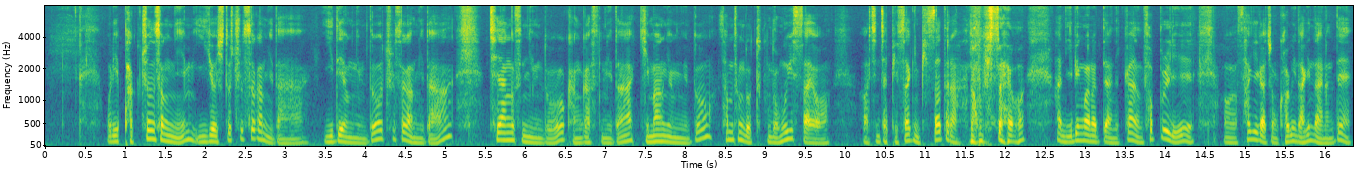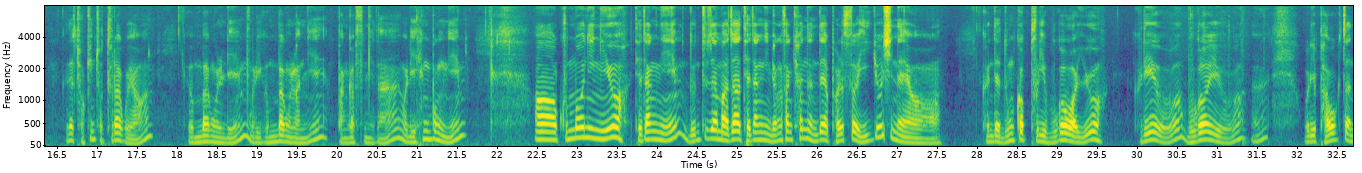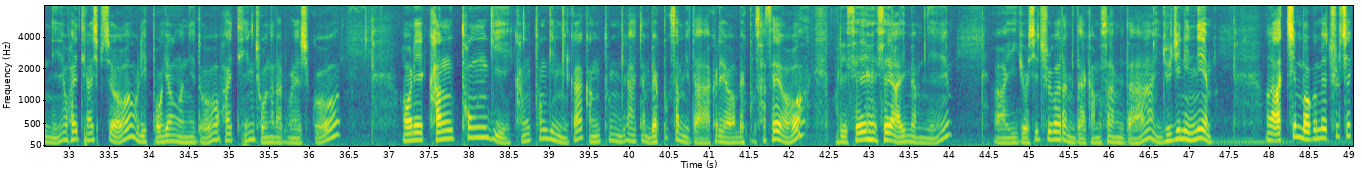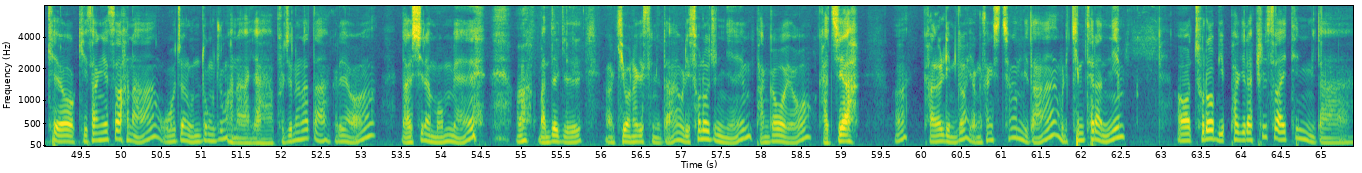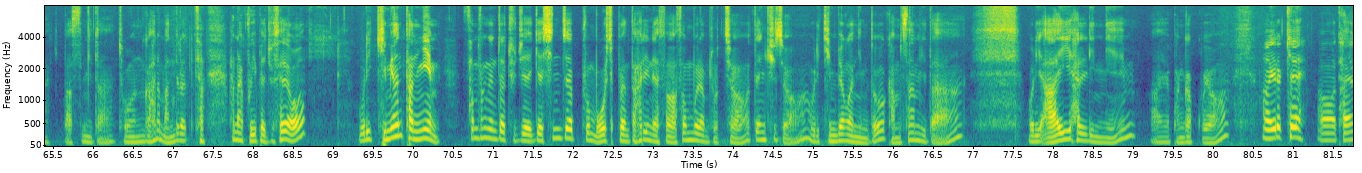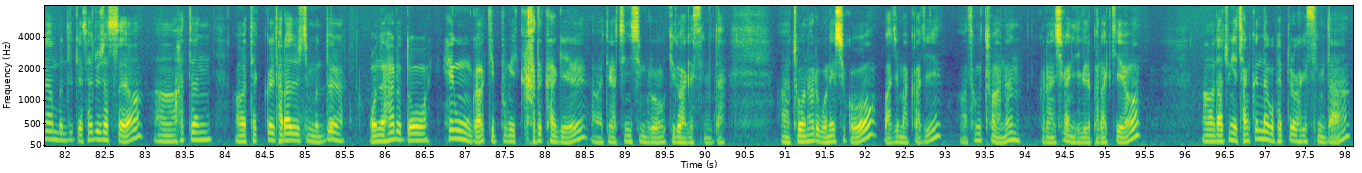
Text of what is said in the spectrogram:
우리 박춘성님 이교시도 출석합니다. 이대영님도 출석합니다. 최양수님도 반갑습니다. 김학영님도 삼성 노트북 너무 비싸요. 어, 진짜 비싸긴 비싸더라. 너무 비싸요. 한 200만 원대 하니까 섣불리 어, 사기가 좀 겁이 나긴 나는데 근데 좋긴 좋더라고요. 은방울님, 우리 은방울 언니 반갑습니다. 우리 행복님, 어, 굿모닝 유 대장님 눈 뜨자마자 대장님 영상 켰는데 벌써 2교시네요. 근데 눈꺼풀이 무거워요. 그래요, 무거워요. 어? 우리 박옥자님 화이팅 하십시오. 우리 보경 언니도 화이팅 좋은 하루 보내시고. 우리 강통기, 강통기입니까? 강통기가 하여튼 맥북 삽니다. 그래요. 맥북 사세요. 우리 새, 새 아이맘님, 어, 2교시 출발합니다. 감사합니다. 유진이님, 어, 아침 먹으며 출첵해요. 기상에서 하나, 오전 운동 중 하나. 야, 부지런하다. 그래요. 날씬한 몸매 어, 만들길 어, 기원하겠습니다. 우리 손호주님, 반가워요. 가지야. 어? 가을님도 영상 시청합니다. 우리 김태란님, 어, 졸업 입학이라 필수 아이템입니다. 맞습니다. 좋은 거 하나 만들어 하나 구입해 주세요. 우리 김현타님 삼성전자 주주에게 신제품 50% 할인해서 선물하면 좋죠. 땡큐죠. 우리 김병환님도 감사합니다. 우리 아이할리님 아유 반갑고요. 아, 이렇게 어, 다양한 분들께서 해주셨어요. 어, 하여튼 어, 댓글 달아주신 분들 오늘 하루도 행운과 기쁨이 가득하길 어, 제가 진심으로 기도하겠습니다. 어, 좋은 하루 보내시고 마지막까지 어, 성투하는 그런 시간이 되길 바랄게요. 어, 나중에 장 끝나고 뵙도록 하겠습니다.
